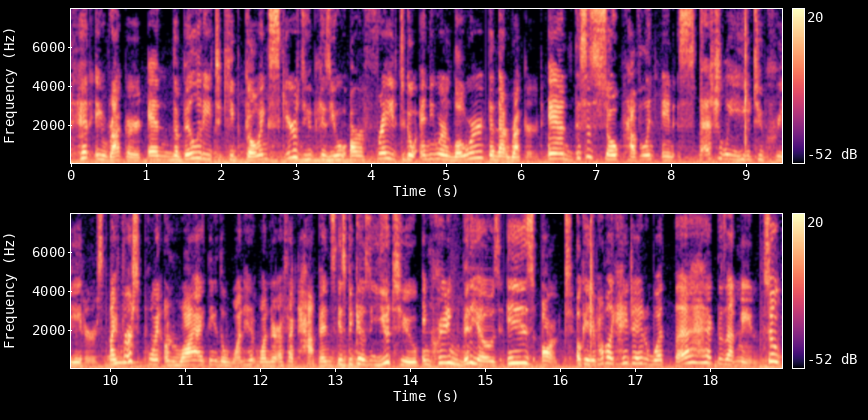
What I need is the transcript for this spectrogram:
hit a record and the ability to keep going scares you because you are afraid to go anywhere lower than that record. And this is so prevalent in especially YouTube creators. My first point on why I think the one-hit wonder effect happens is because YouTube and creating videos is art. Okay, you're probably like, hey Jade, what the heck does that mean? So,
